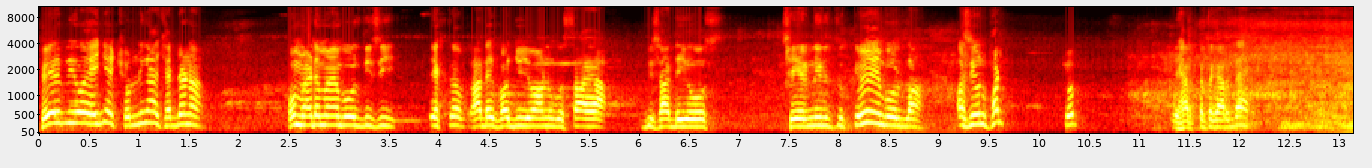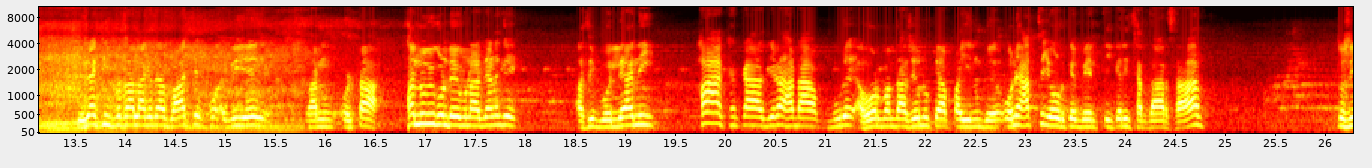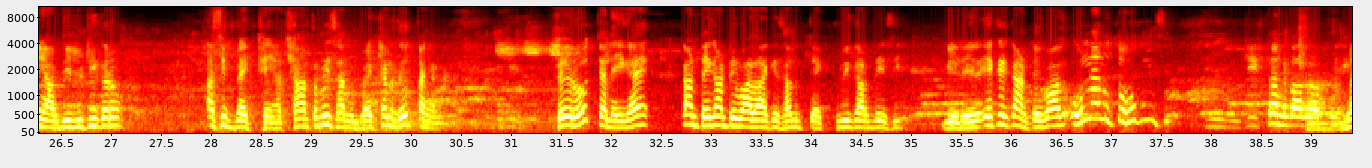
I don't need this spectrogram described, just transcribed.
ਫਿਰ ਵੀ ਉਹ ਇਹ ਜਿਹੀਆਂ ਛੁੱਲੀਆਂ ਛੱਡਣ ਉਹ ਮੈਡਮ ਐ ਬੋਲਦੀ ਸੀ, ਇੱਕ ਸਾਡੇ ਫੌਜੀ ਜਵਾਨ ਨੂੰ ਗੁੱਸਾ ਆਇਆ ਵੀ ਸਾਡੀ ਉਸ ਸ਼ੇਰਨੀ ਨੂੰ ਤੂੰ ਕਿਵੇਂ ਬੋਲਦਾ? ਅਸੀਂ ਉਹਨੂੰ ਫਟ ਚੁੱਪ ਇਹ ਹਰਕਤ ਕਰਦਾ ਹੈ। ਇਹਦਾ ਕੀ ਪਤਾ ਲੱਗਦਾ ਬਾਅਦ ਚ ਵੀ ਇਹ ਸਾਨੂੰ ਉਲਟਾ ਸਾਨੂੰ ਵੀ ਗੁੰਡੇ ਬਣਾ ਦੇਣਗੇ। ਅਸੀਂ ਬੋਲਿਆ ਨਹੀਂ। ਹਾਂ ਖਕਾ ਜਿਹੜਾ ਸਾਡਾ ਮੂਰੇ ਹੋਰ ਬੰਦਾ ਸੀ, ਉਹਨੂੰ ਕਿਹਾ ਭਾਈ ਨੂੰ ਉਹਨੇ ਹੱਥ ਜੋੜ ਕੇ ਬੇਨਤੀ ਕਰੀ, ਸਰਦਾਰ ਸਾਹਿਬ, ਤੁਸੀਂ ਆਪਦੀ ਡਿਊਟੀ ਕਰੋ। ਅਸੀਂ ਬੈਠੇ ਹਾਂ, ਸ਼ਾਂਤਮਈ ਸਾਨੂੰ ਬੈਠਣ ਦਿਓ ਤੰਗ ਨਾ ਫਿਰ ਉਹ ਚਲੇ ਗਏ। ਘੰਟੇ ਘੰਟੇ ਬਾਅਦ ਆ ਕੇ ਸਾਨੂੰ ਚੈੱਕ ਵੀ ਕਰਦੇ ਸੀ। ਗੇੜੇ ਇੱਕ ਘੰਟੇ ਬਾਅਦ ਉਹਨਾਂ ਨੂੰ ਤਾਂ ਹੁਕਮ ਸੀ। ਜੀ ਧੰਨਵਾਦ ਬਾਪੂ ਜੀ।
